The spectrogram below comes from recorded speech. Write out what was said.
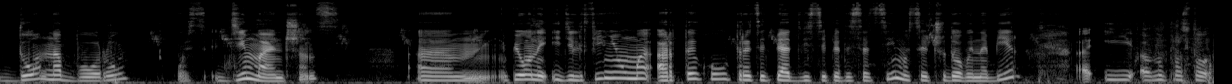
до набору ось Dimensions. Ем, Піони і дельфініуми, артикул 35257. Ось цей чудовий набір. Е, І е, ну, просто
